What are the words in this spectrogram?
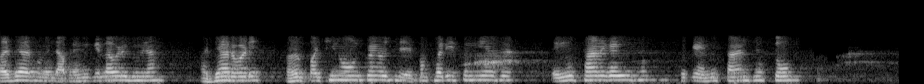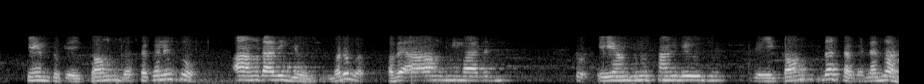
હજારનું એટલે આપણે એને કેટલા વડે ગુણ્યા? હજાર વડે. હવે પછીનો અંક કયો છે? એ પણ ફરી શૂન્ય છે. એનું સ્થાન કયું છે? તો કે એનું સ્થાન છે સો. કેમ? તો કે એકમ, દશક અને સો. આ અંક આવી ગયો છે. બરોબર? હવે આ અંકની વાત છે. તો એ અંકનું સ્થાન કયું છે? એકમ દશક એટલે દસ.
